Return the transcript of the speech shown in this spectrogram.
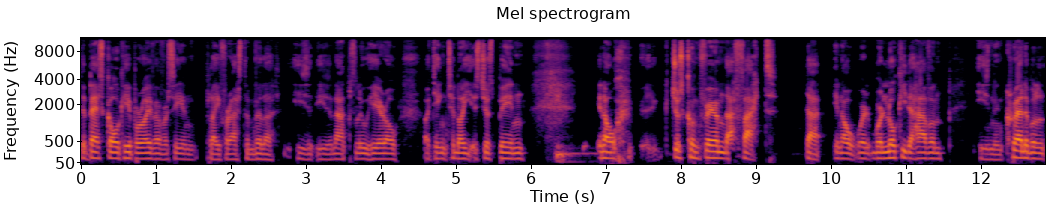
the best goalkeeper I've ever seen play for Aston Villa. He's he's an absolute hero. I think tonight has just been, you know, just confirmed that fact that you know we're we're lucky to have him. He's an incredible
